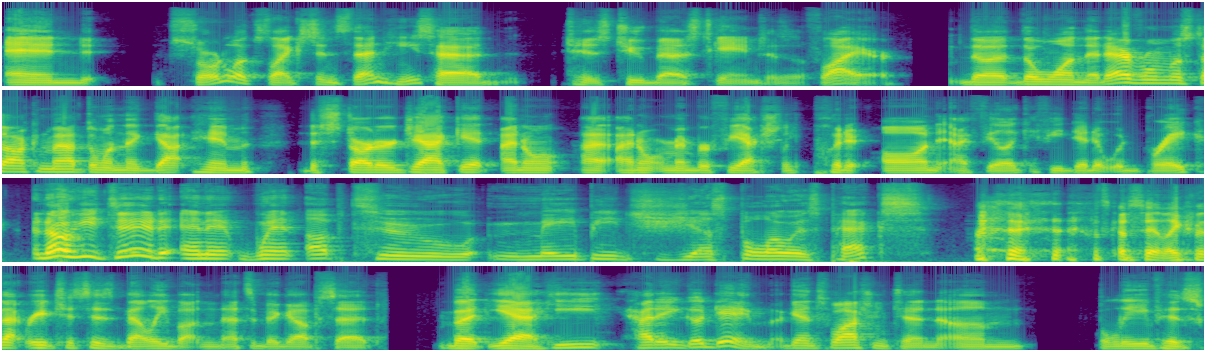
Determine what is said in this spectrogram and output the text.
And sort of looks like since then he's had his two best games as a Flyer. The the one that everyone was talking about, the one that got him the starter jacket. I don't I, I don't remember if he actually put it on. I feel like if he did, it would break. No, he did, and it went up to maybe just below his pecs. I was gonna say, like, if that reaches his belly button, that's a big upset. But yeah, he had a good game against Washington. Um, believe his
